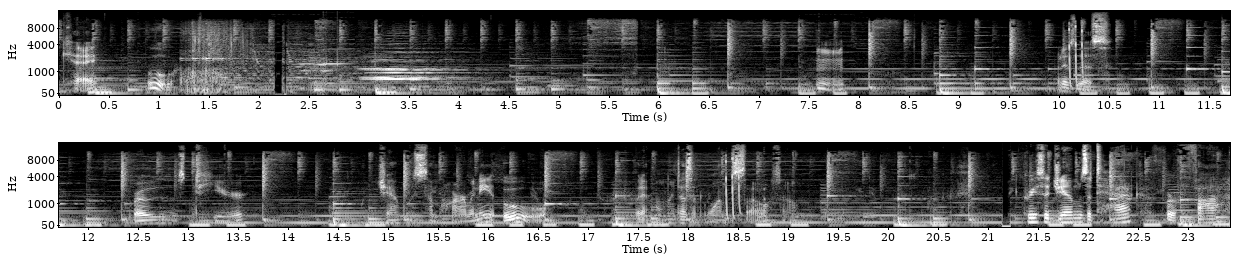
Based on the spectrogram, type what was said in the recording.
okay. Ooh. Hmm. What is this? Rose's tear. Gem with some harmony. Ooh. But it only does it once though, so. Increase a gem's attack for five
